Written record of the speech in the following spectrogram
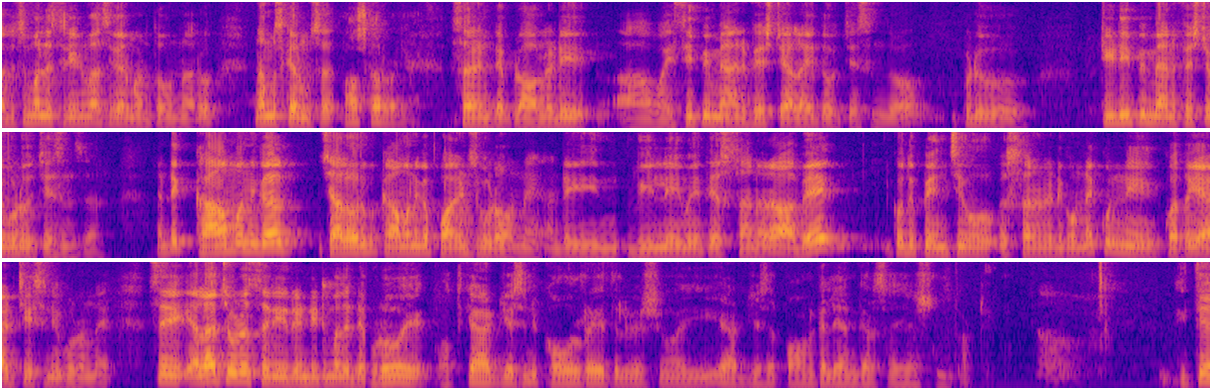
అదుసుమల్లి శ్రీనివాస్ గారు మనతో ఉన్నారు. నమస్కారం సార్. నమస్కారం సార్ అంటే ఇప్పుడు ఆల్రెడీ వైసీపీ మేనిఫెస్టో ఎలా అయితే వచ్చేసిందో ఇప్పుడు టీడీపీ మేనిఫెస్టో కూడా వచ్చేసింది సార్. అంటే కామన్గా చాలా వరకు కామన్గా పాయింట్స్ కూడా ఉన్నాయి. అంటే వీళ్ళు ఏమైతే ఇస్తున్నారో అవే కొద్ది పెంచి ఇస్తారన్నట్టుగా ఉన్నాయి. కొన్ని కొత్తగా యాడ్ చేసినవి కూడా ఉన్నాయి. సరే ఎలా చూడొచ్చు సార్ ఈ రెండింటి మధ్య? ఇప్పుడు కొత్తగా యాడ్ చేసిన కౌలు రైతుల విషయం అయ్యి యాడ్ చేశారు పవన్ కళ్యాణ్ గారి సజెషన్ తోటి. అయితే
